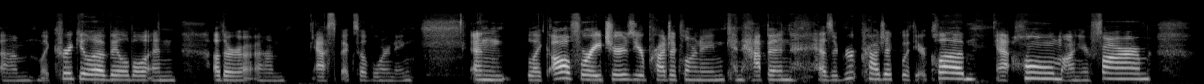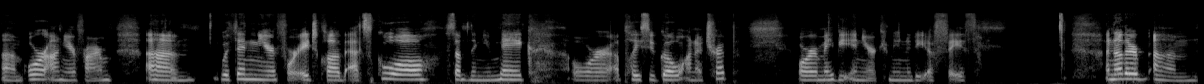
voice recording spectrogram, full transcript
um, like curricula available and other um, aspects of learning. And like all 4-Hers, your project learning can happen as a group project with your club, at home, on your farm, um, or on your farm, um, within your 4-H club, at school, something you make, or a place you go on a trip, or maybe in your community of faith. Another um,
